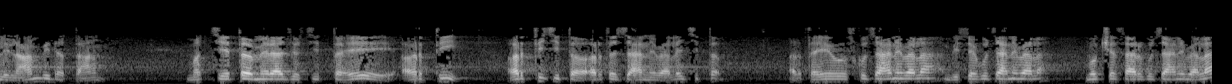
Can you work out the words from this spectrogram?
लीलाम विधत्ताम मच्चेत मेरा जो चित्त है, अर्थी अर्थी चित्त, अर्थ चाहने वाले चित्त। अर्थ है उसको चाहने वाला, विषय को चाहने वाला मुख्य सार को चाहने वाला।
